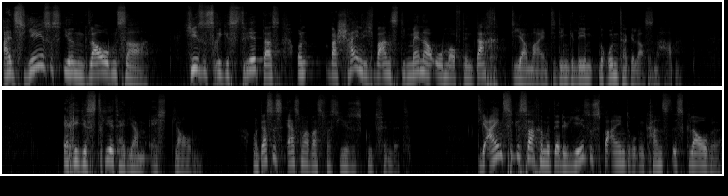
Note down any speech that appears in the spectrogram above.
Als Jesus ihren Glauben sah, Jesus registriert das und wahrscheinlich waren es die Männer oben auf dem Dach, die er meint, die den Gelähmten runtergelassen haben. Er registriert, hey, die haben echt Glauben. Und das ist erstmal was, was Jesus gut findet. Die einzige Sache, mit der du Jesus beeindrucken kannst, ist Glaube.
